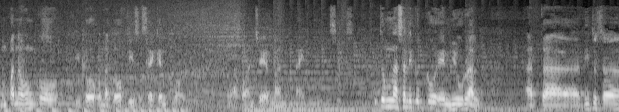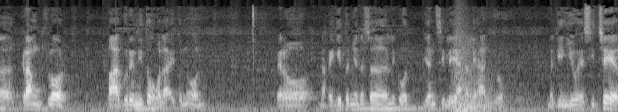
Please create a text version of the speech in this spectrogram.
Nung panahon ko, dito ako nag-office sa second floor nung ako ang chairman noong 1986. Itong nasa likod ko ay mural. At ah, dito sa ground floor, bago rin ito, wala ito noon. Pero nakikita nyo na sa likod, yan si Leon Alejandro. Naging USC chair,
